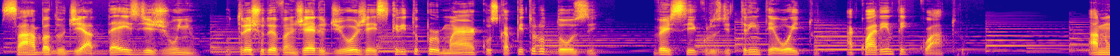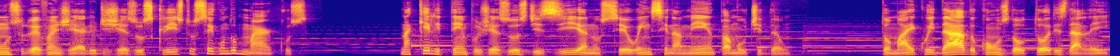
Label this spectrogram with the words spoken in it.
Sábado, dia 10 de junho. O trecho do evangelho de hoje é escrito por Marcos, capítulo 12, versículos de 38 a 44. Anúncio do evangelho de Jesus Cristo segundo Marcos. Naquele tempo, Jesus dizia no seu ensinamento à multidão: Tomai cuidado com os doutores da lei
